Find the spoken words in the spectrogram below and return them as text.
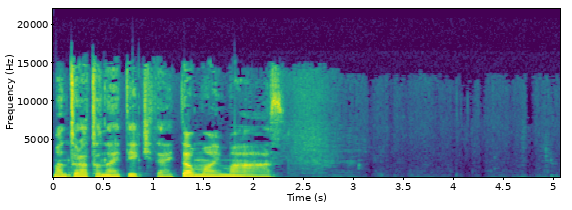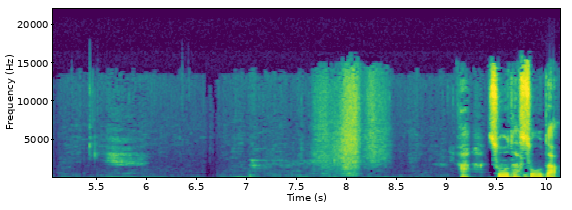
マントラ唱えていきたいと思います。あ、そうだそうだ。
